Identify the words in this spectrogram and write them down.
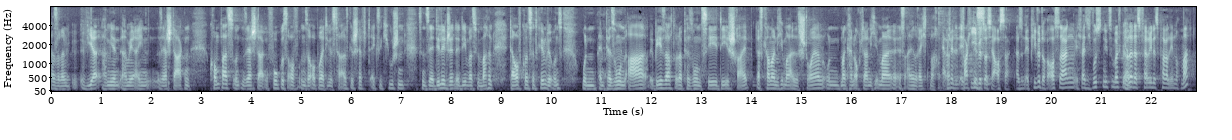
ne? sondern wir haben hier, haben hier einen sehr starken Kompass und einen sehr starken Fokus auf unser operatives Tagesgeschäft, Execution sind sehr diligent in dem, was wir machen. Darauf konzentrieren wir uns. Und wenn Person A B sagt oder Person C D schreibt, das kann man nicht immer alles steuern und man kann auch da nicht immer es allen recht machen. Ja, aber ich meine, ein Fakt LP wird das ja auch sagen. Also ein LP wird doch auch sagen, ich weiß nicht, wussten die zum Beispiel ja. alle, dass Ferry das parallel noch macht?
